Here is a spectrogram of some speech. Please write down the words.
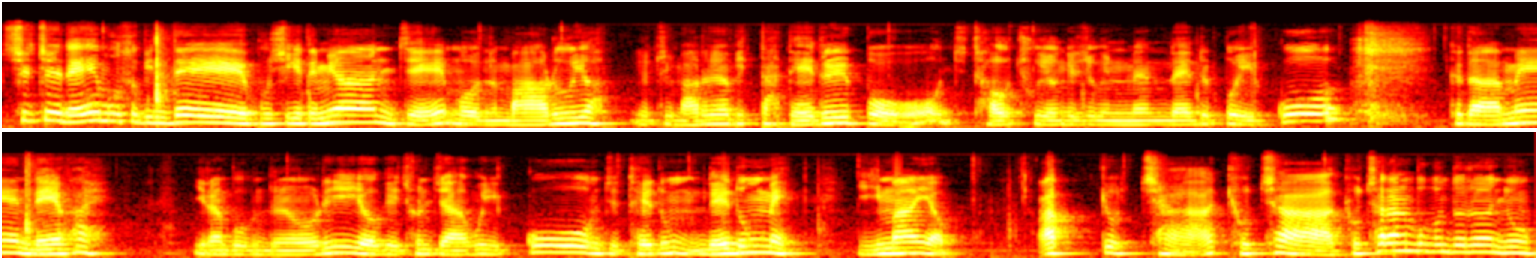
실제 뇌의 모습인데 보시게 되면 이제 뭐 마루엽, 이쪽 마루엽 있다, 내들보 좌우측 연결해주고 있는 내들보 있고 그 다음에 뇌활 이런 부분들이 여기 존재하고 있고 이제 대동 뇌동맥, 이마엽 앞 교차, 교차, 교차라는 부분들은 요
